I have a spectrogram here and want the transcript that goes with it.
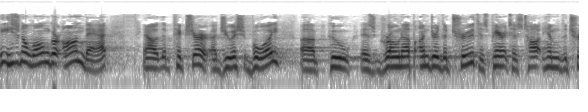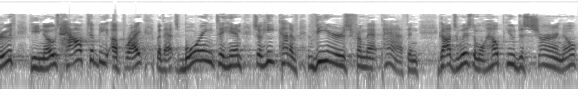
He's no longer on that. Now, the picture, a Jewish boy uh, who has grown up under the truth. His parents has taught him the truth. He knows how to be upright, but that's boring to him. So he kind of veers from that path. And God's wisdom will help you discern. No,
